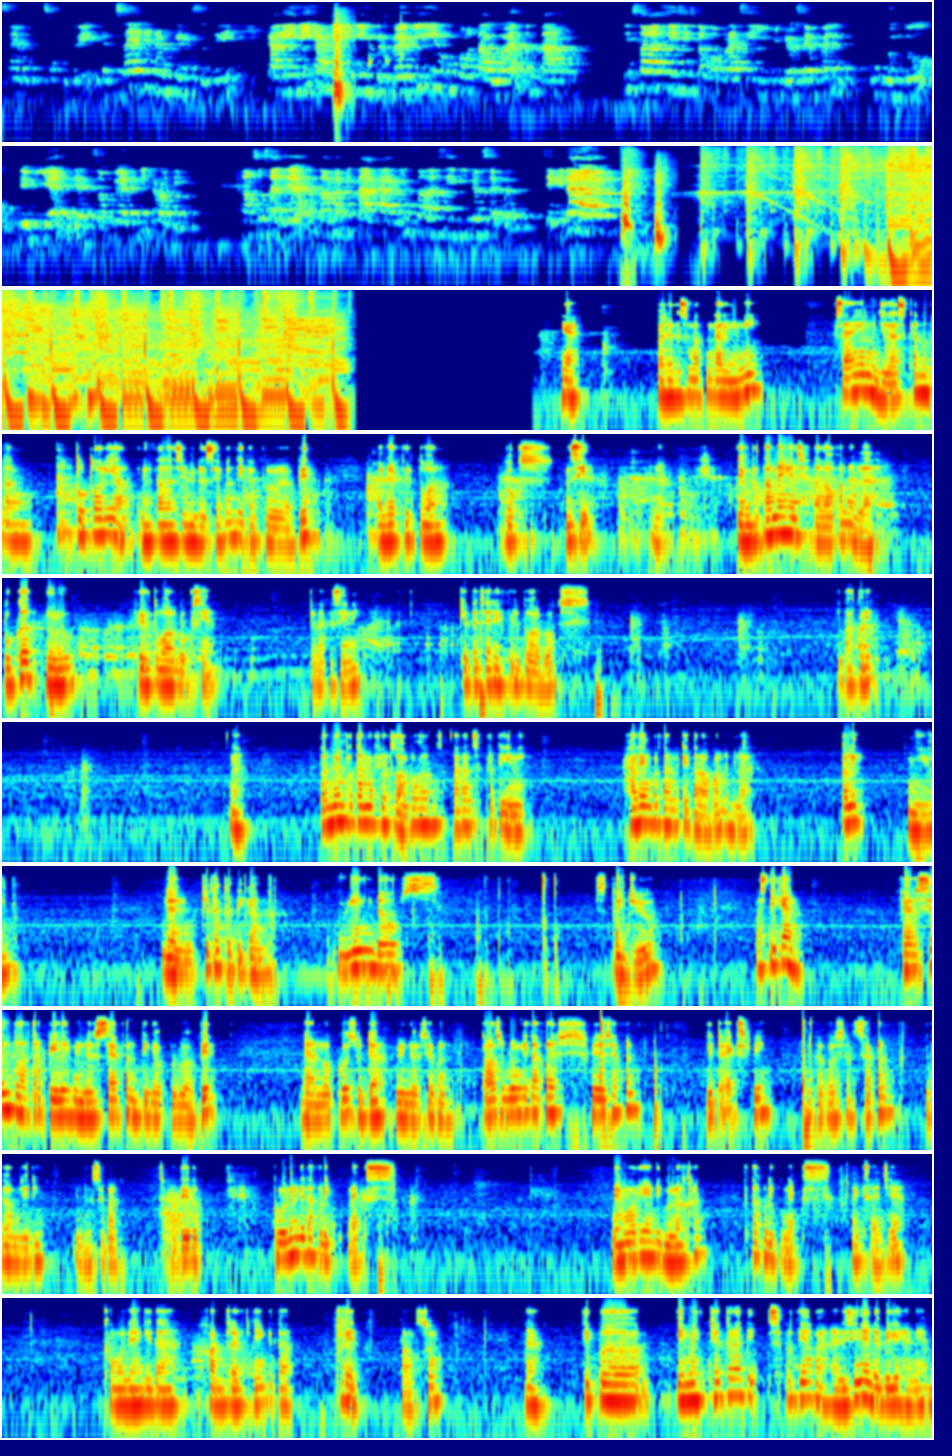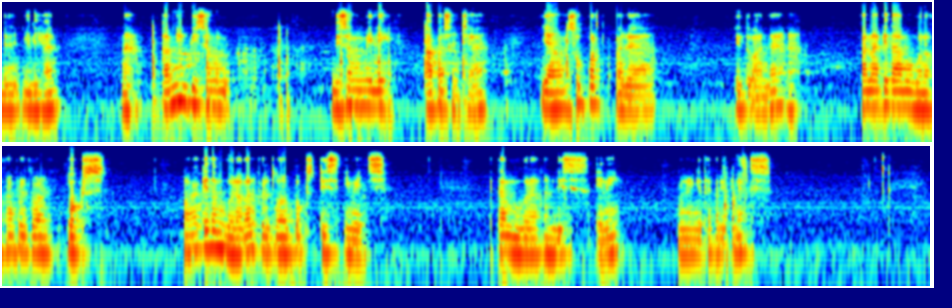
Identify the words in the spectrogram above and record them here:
Saya Bukisa Putri dan saya Dina Sutri. Kali ini kami ingin berbagi ilmu pengetahuan tentang instalasi sistem operasi Windows 7, Ubuntu, Debian, dan software Mikrotik. Langsung saja, pertama kita akan instalasi Windows 7. Check it out! Ya, pada kesempatan kali ini saya ingin menjelaskan tentang tutorial instalasi Windows 7 32-bit pada virtual box mesin. Nah, yang pertama yang harus kita lakukan adalah buka dulu virtual boxnya. Kita ke sini, kita cari virtual box, kita klik. Nah, tampilan pertama virtual box akan seperti ini. Hal yang pertama kita lakukan adalah klik new dan kita ketikkan Windows. Setuju? Pastikan versi telah terpilih Windows 7 32-bit dan logo sudah Windows 7 kalau sebelum kita klik Windows 7 itu XP kita klik 7 kita menjadi Windows 7 seperti itu. Kemudian kita klik next. Memori yang digunakan kita klik next. Next saja kemudian kita hard drive nya kita create langsung. Nah tipe image-nya itu nanti seperti apa? Nah di sini ada pilihannya banyak pilihan. Nah kami bisa mem bisa memilih apa saja yang support pada itu anda. Nah karena kita menggunakan virtual box maka kita menggunakan virtual box disk image. Kita menggunakan disk ini. Kemudian kita klik next.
